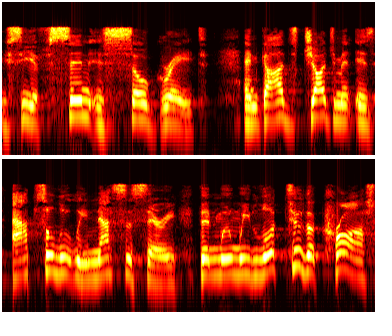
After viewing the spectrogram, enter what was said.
You see, if sin is so great and God's judgment is absolutely necessary, then when we look to the cross,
